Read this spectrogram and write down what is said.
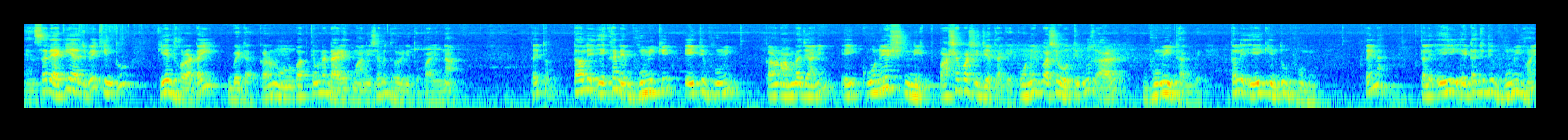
অ্যান্সার একই আসবে, কিন্তু কে ধরাটাই বেটার কারণ অনুপাতকে আমরা ডাইরেক্ট মান হিসাবে ধরে নিতে পারি না। তাই তো? তাহলে এখানে ভূমিকে, এইটি ভূমি কারণ আমরা জানি এই কোণের পাশাপাশি যে থাকে, কোণের পাশে অতিভুজ আর ভূমি থাকবে। তাহলে এই কিন্তু ভূমি, তাই না? তাহলে এই, এটা যদি ভূমি হয়,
